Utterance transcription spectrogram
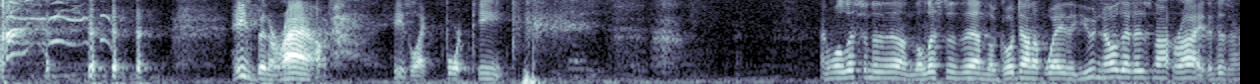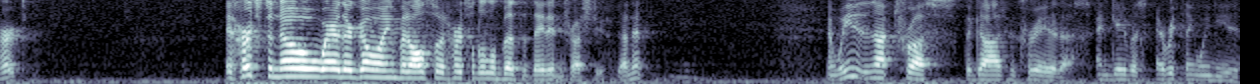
He's been around. He's like 14. And we'll listen to them. They'll listen to them. They'll go down a way that you know that is not right. It doesn't hurt. It hurts to know where they're going, but also it hurts a little bit that they didn't trust you, doesn't it? And we did not trust the God who created us and gave us everything we needed.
